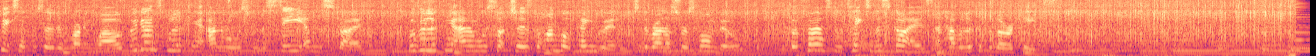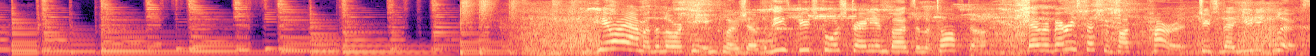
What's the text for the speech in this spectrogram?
week's episode of Running Wild, we're going to be looking at animals from the sea and the sky. We'll be looking at animals such as the Humboldt penguin to the rhinoceros hornbill. But first, we'll take to the skies and have a look at the lorikeets. Here I am at the lorikeet enclosure where these beautiful Australian birds are looked after. They're a very special type of parrot due to their unique looks,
